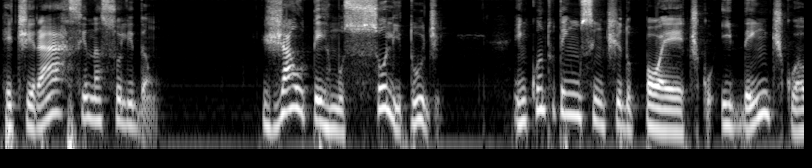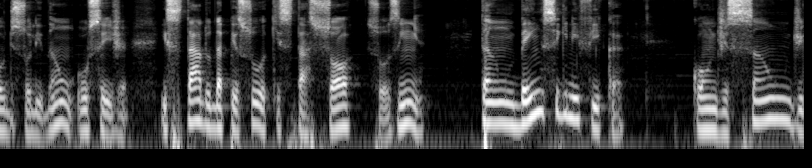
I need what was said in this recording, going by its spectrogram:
retirar-se na solidão. Já o termo solitude, enquanto tem um sentido poético idêntico ao de solidão, ou seja, estado da pessoa que está só, sozinha, também significa condição de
